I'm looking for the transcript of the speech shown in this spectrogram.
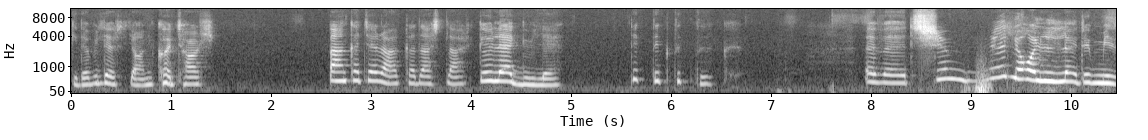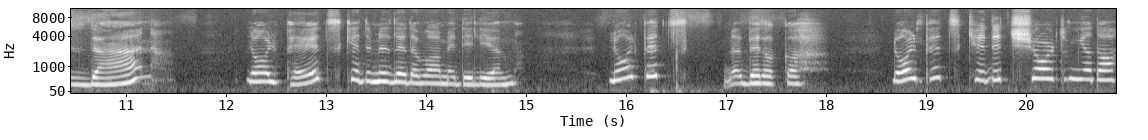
gidebilir. Yani kaçar. Ben kaçar arkadaşlar. Güle güle. Tık tık tık tık. Evet şimdi lollerimizden lol pet kedimizle devam edelim. Lol pet bir dakika. Lol pet kedi tişörtüm ya da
